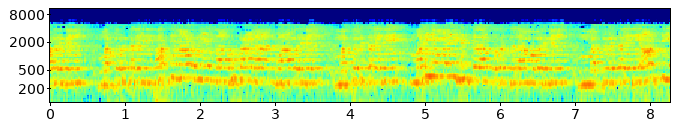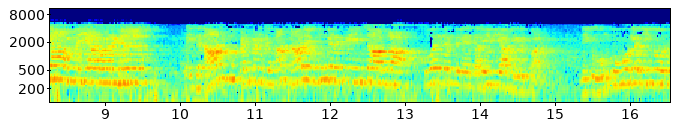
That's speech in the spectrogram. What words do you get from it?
அவர்கள் மற்றொரு தலைவி பாத்திமா ரலியல்லாஹு தஆலா அவர்கள் மற்றொரு தலைவி மரியம் அலைஹிஸ்ஸலாத்து வஸ்ஸலாம் அவர்கள் மற்றொரு தலைவி ஆசியா அம்மையா அவர்கள். இந்த நான்கு பெண்மணிகள் தான் நாளை உங்களுக்கு இன்ஷா அல்லாஹ் சுவர்க்கத்திலே தலைவியாக இருப்பார்கள். நீங்க உங்க ஊர்ல நீங்க ஒரு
